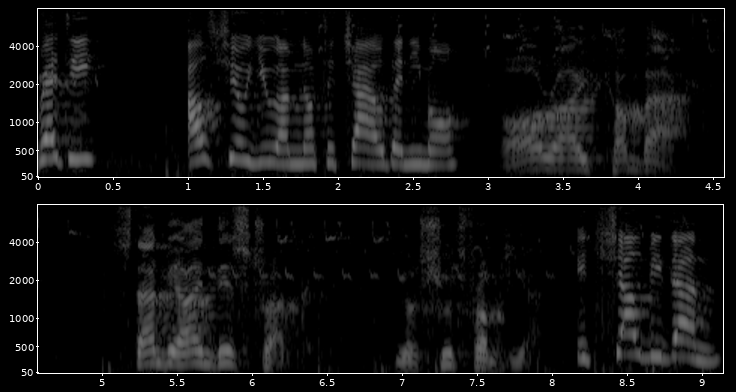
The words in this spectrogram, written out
Ready? I'll show you I'm not a child anymore. All right, come back. Stand behind this trunk. You'll shoot from here. It shall be done.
